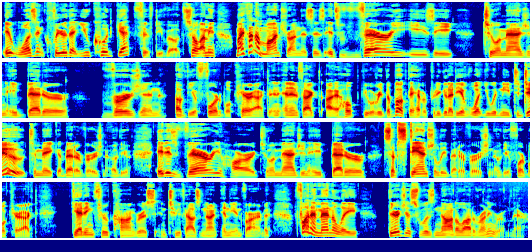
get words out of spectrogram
It wasn't clear that you could get 50 votes. So I mean, my kind of mantra on this is it's very easy to imagine a better version of the Affordable Care Act. And, and, in fact, I hope people read the book. They have a pretty good idea of what you would need to do to make a better version of the. It is very hard to imagine a better, substantially better version of the Affordable Care Act getting through Congress in 2009 in the environment. Fundamentally, there just was not a lot of running room there.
